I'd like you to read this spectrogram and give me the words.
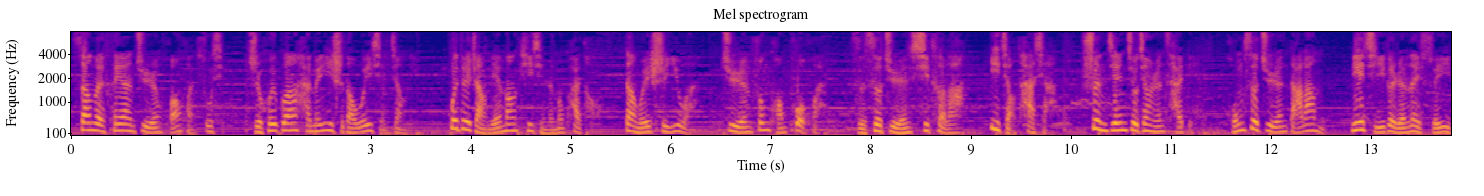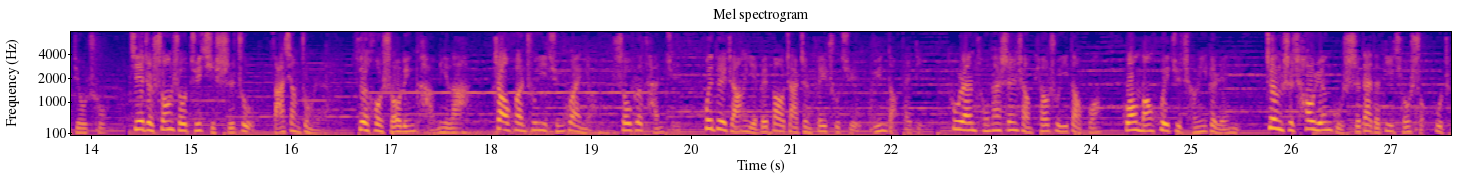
三位黑暗巨人缓缓苏醒。指挥官还没意识到危险降临，灰队长连忙提醒人们快逃，但为时已晚。巨人疯狂破坏，紫色巨人希特拉一脚踏下，瞬间就将人踩扁。红色巨人达拉姆捏起一个人类随意丢出，接着双手举起石柱砸向众人。最后，首领卡蜜拉召唤出一群怪鸟，收割残局。灰队长也被爆炸震飞出去，晕倒在地。突然，从他身上飘出一道光，光芒汇聚成一个人影，正是超远古时代的地球守护者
